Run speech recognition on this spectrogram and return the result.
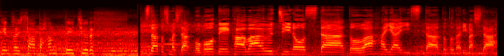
現在スタート判定中です。スタートしました。5号艇川内のスタートは早いスタートとなりました。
